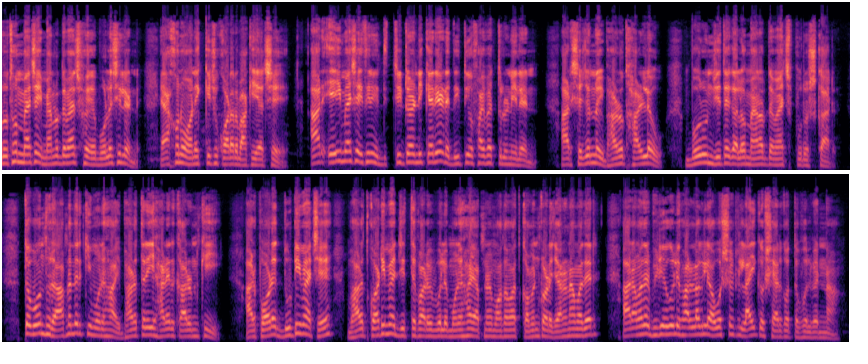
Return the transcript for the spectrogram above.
প্রথম ম্যাচেই ম্যান অফ দ্য ম্যাচ হয়ে বলেছিলেন এখনও অনেক কিছু করার বাকি আছে। আর এই ম্যাচেই তিনি টি টোয়েন্টি ক্যারিয়ারে দ্বিতীয় ফাইভার তুলে নিলেন। আর সেজন্যই ভারত হারলেও বরুণ জিতে গেল ম্যান অফ দ্য ম্যাচ পুরস্কার। তো বন্ধুরা, আপনাদের কি মনে হয়? ভারতের এই হারের কারণ কি? আর পরের দুটি ম্যাচে ভারত কটি ম্যাচ জিততে পারবে বলে মনে হয়? আপনার মতামত কমেন্ট করে জানান আমাদের। আর আমাদের ভিডিওগুলি ভালো লাগলে অবশ্যই একটি লাইক ও শেয়ার করতে ভুলবেন না।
